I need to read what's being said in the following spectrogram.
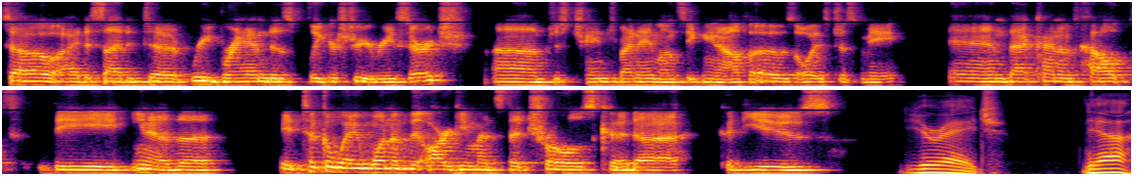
So I decided to rebrand as Bleecker Street Research, um, just changed my name on Seeking Alpha. It was always just me. And that kind of helped the, you know, the, it took away one of the arguments that trolls could, uh, could use. Your age. Yeah.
